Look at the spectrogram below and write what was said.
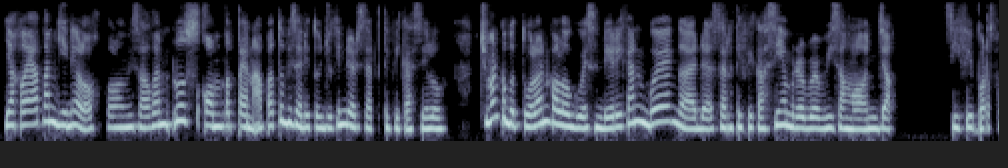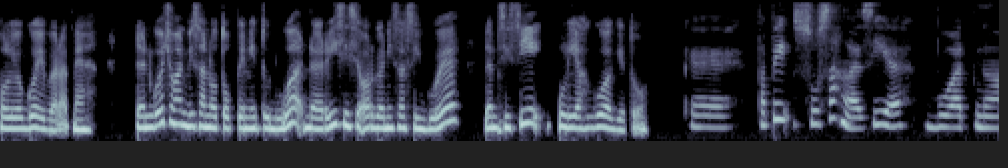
ya kelihatan gini loh kalau misalkan lu kompeten apa tuh bisa ditunjukin dari sertifikasi lu. Cuman kebetulan kalau gue sendiri kan gue nggak ada sertifikasi yang bener-bener bisa ngelonjak CV portfolio gue ibaratnya. Dan gue cuman bisa nutupin itu dua dari sisi organisasi gue dan sisi kuliah gue gitu. Oke, tapi susah nggak sih ya buat nge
